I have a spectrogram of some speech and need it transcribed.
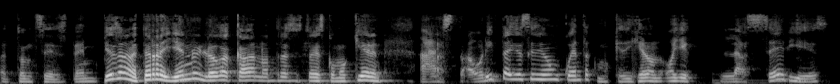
Entonces, empiezan a meter relleno y luego acaban otras historias como quieren. Hasta ahorita ya se dieron cuenta como que dijeron, oye, las series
